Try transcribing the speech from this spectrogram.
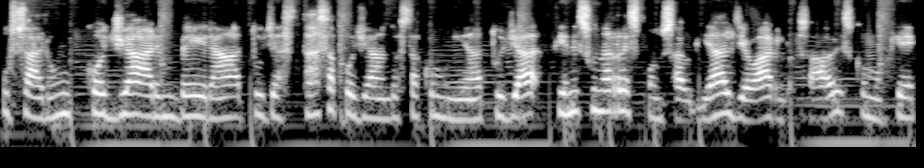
usar un collar en vera, tú ya estás apoyando a esta comunidad, tú ya tienes una responsabilidad al llevarlo, ¿sabes? Como que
